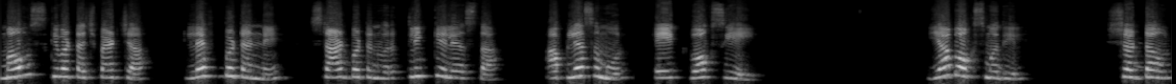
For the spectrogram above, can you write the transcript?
माउस किंवा टचपॅडच्या लेफ्ट बटनने स्टार्ट बटनवर क्लिक केले असता आपल्यासमोर एक बॉक्स येईल. या बॉक्स मधील शटडाऊन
